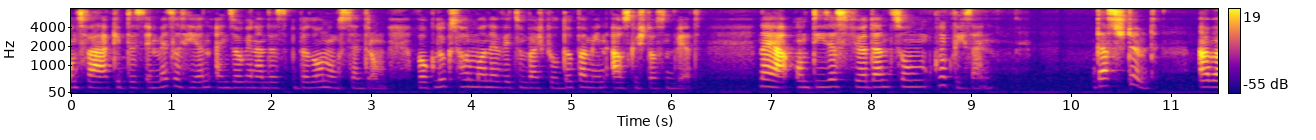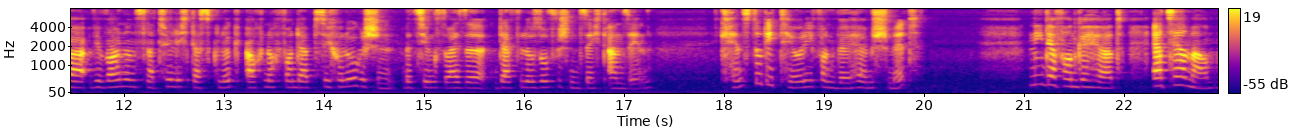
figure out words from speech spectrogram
Und zwar gibt es im Mittelhirn ein sogenanntes Belohnungszentrum, wo Glückshormone wie zum Beispiel Dopamin ausgestoßen wird. Naja, und dieses führt dann zum Glücklichsein. Das stimmt. Aber wir wollen uns natürlich das Glück auch noch von der psychologischen bzw. der philosophischen Sicht ansehen. Kennst du die Theorie von Wilhelm Schmidt? Nie davon gehört. Erzähl mal.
